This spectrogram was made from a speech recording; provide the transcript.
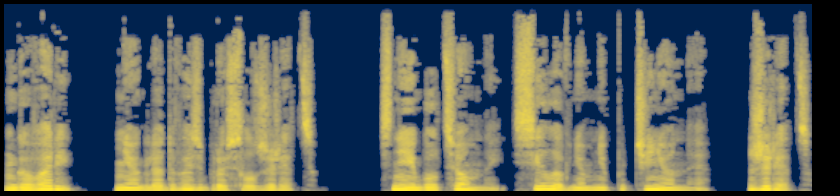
«Говори», — не оглядываясь, бросил жрец. С ней был темный, сила в нем неподчиненная. Жрец.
